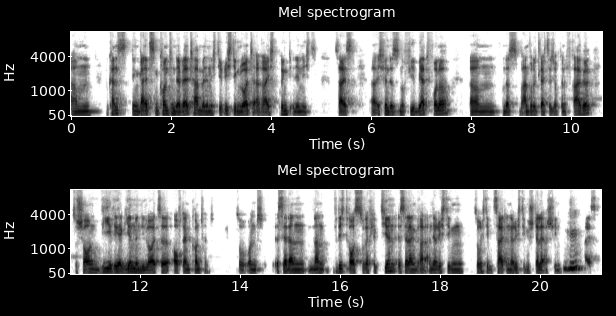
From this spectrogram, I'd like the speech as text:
Ähm, du kannst den geilsten Content der Welt haben, wenn er nicht die richtigen Leute erreicht, bringt er dir nichts. Das heißt, äh, ich finde, es ist noch viel wertvoller, ähm, und das beantwortet gleichzeitig auch deine Frage, zu schauen, wie reagieren denn die Leute auf deinen Content? So, und ist er dann, dann für dich daraus zu reflektieren, ist er dann gerade an der richtigen, zur richtigen Zeit an der richtigen Stelle erschienen. Mhm. Das heißt,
